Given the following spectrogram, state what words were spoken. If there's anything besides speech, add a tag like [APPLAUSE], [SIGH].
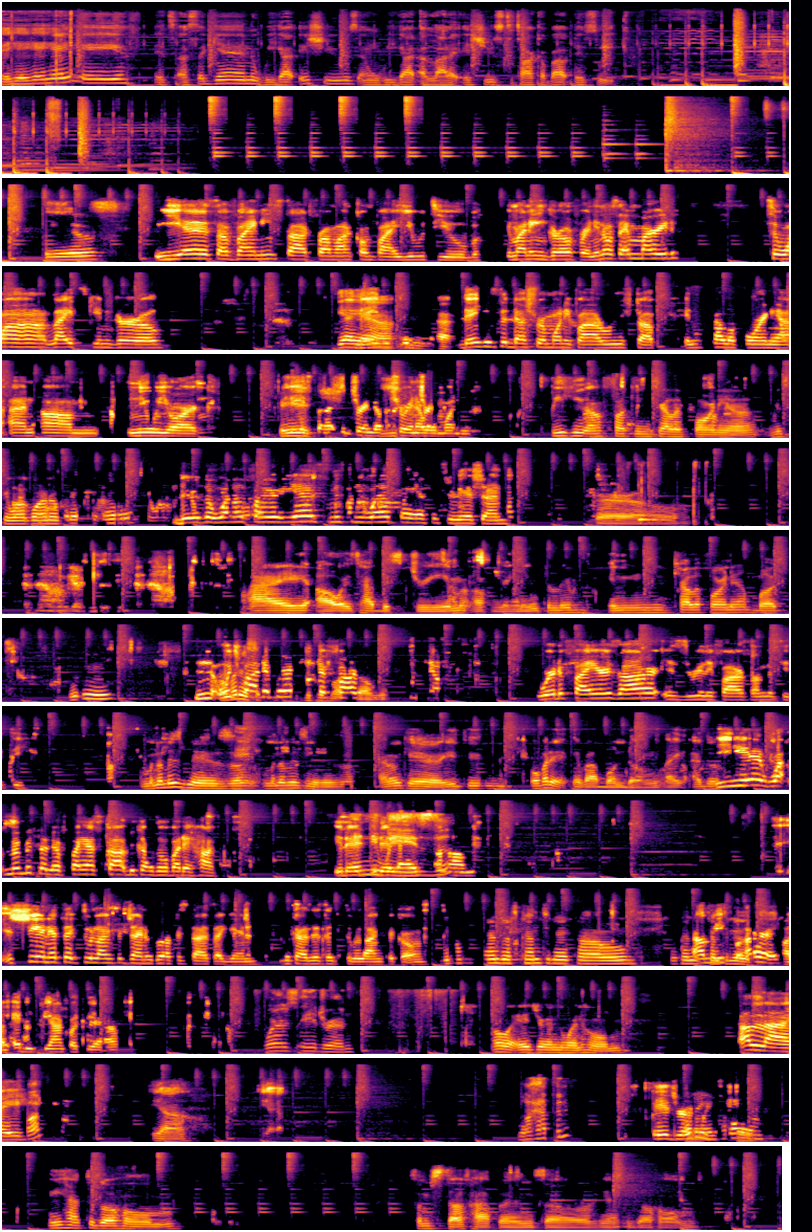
Hey, hey, hey, hey, hey. It's us again. We got issues, and we got a lot of issues to talk about this week. Yes. Yes, a finding start from a company YouTube. My name girlfriend. You know, so I'm married to one light skinned girl. Yeah, They yeah. used to- They used to dash for money for a rooftop in California and um New York. They started trend up throwing away money. speaking of fucking California, you see what going on over there? There's a wildfire, yes, Mr. Wildfire situation. Girl. now I'm getting I always had this dream of wanting to live in California, but mm-mm. N- Which part of the the far, Well, where the fires are is really far from the city. I'm in business. I'm in business. I don't care. It, it, over there, if I burn down, like I don't. Yeah, what, remember tell the fire start because over the hot. It, it- it- Anyways. um, she and it take too long to join the go up and start again because it takes too long to come. We can just continue, Carl. We can I just mean, continue. all right, he edit the and cut it off. Where's Adrian? Oh, Adrian went home. I lie. Yeah. Yeah. What happened? Adrian What went is- home. He had to go home. Some stuff happened, so he had to go home.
